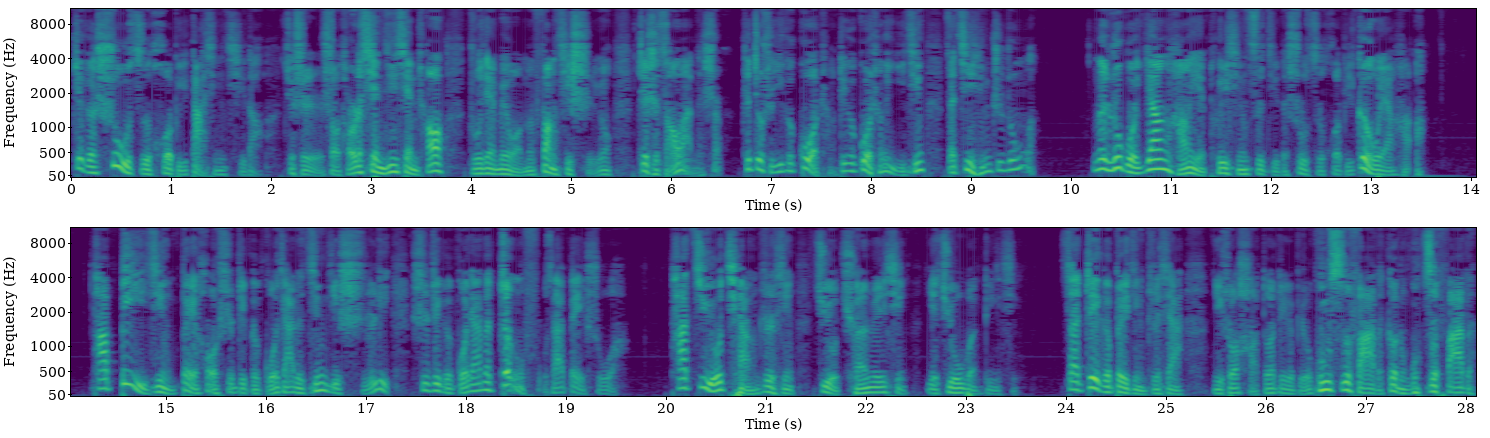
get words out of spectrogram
这个数字货币大行其道，就是手头的现金现钞逐渐被我们放弃使用，这是早晚的事儿，这就是一个过程，这个过程已经在进行之中了。那如果央行也推行自己的数字货币，各国央行啊。它毕竟背后是这个国家的经济实力，是这个国家的政府在背书啊，它具有强制性，具有权威性，也具有稳定性。在这个背景之下，你说好多这个，比如公司发的各种公司发的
